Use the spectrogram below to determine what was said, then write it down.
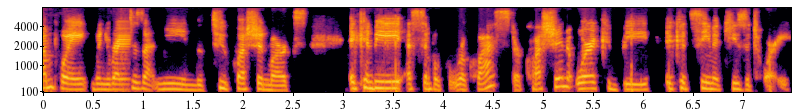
some point when you write, does that mean with two question marks? It can be a simple request or question, or it could be, it could seem accusatory.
